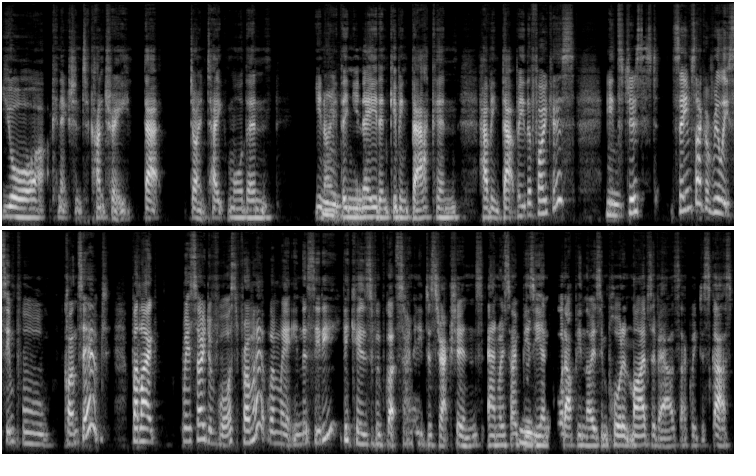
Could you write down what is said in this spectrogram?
your connection to country that don't take more than you know mm. than you need and giving back and having that be the focus mm. it's just seems like a really simple concept but like we're so divorced from it when we're in the city because we've got so many distractions and we're so busy mm. and caught up in those important lives of ours like we discussed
